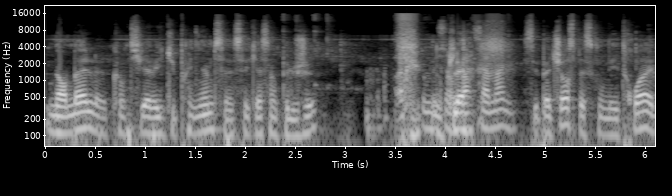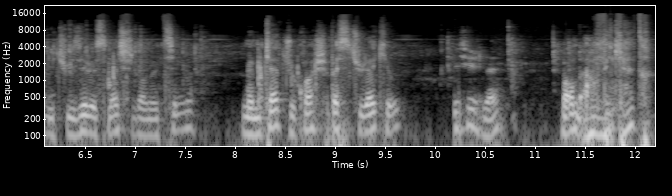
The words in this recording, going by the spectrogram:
normal, quand il est avec du premium, ça, ça casse un peu le jeu. Comme Donc sur là-. C'est pas de chance parce qu'on est trois à l'utiliser le smash dans notre team. Même 4, je crois. Je sais pas si tu l'as, Kyo. Si, si, je l'ai. Bon, bah, on est 4.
